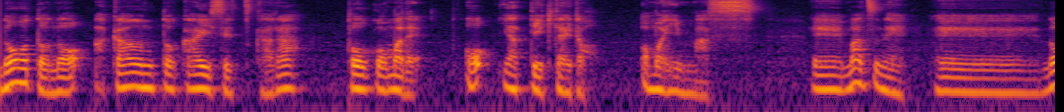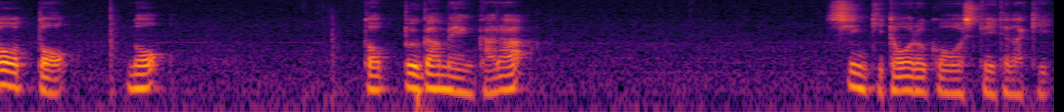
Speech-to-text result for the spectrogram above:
ノートのアカウント開設から投稿までをやっていきたいと思います。えー、まずね、えー、ノートのトップ画面から新規登録を押していただき、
